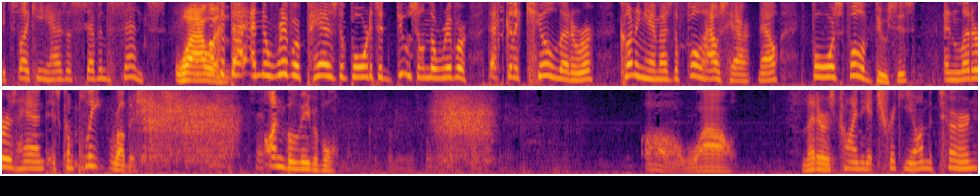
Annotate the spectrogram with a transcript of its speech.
It's like he has a seventh sense. Wow, And look at that, and the river pairs the board. It's a deuce on the river. That's going to kill Lederer. Cunningham has the full house here now. Four's full of deuces, and Lederer's hand is complete rubbish. Unbelievable. Oh, wow. Lederer is trying to get tricky on the turn,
